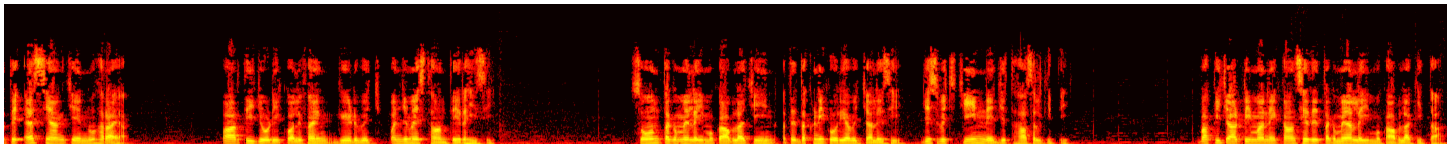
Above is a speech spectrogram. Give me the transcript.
ਅਤੇ ਐਸ ਸਿਆਂਗ ਚੇਨ ਨੂੰ ਹਰਾਇਆ। ਭਾਰਤੀ ਜੋੜੀ ਕੁਆਲੀਫਾਈਂਗ ਗੇੜ ਵਿੱਚ ਪੰਜਵੇਂ ਸਥਾਨ ਤੇ ਰਹੀ ਸੀ। ਸੋਨ ਤਗਮੇ ਲਈ ਮੁਕਾਬਲਾ ਚੀਨ ਅਤੇ ਦੱਖਣੀ ਕੋਰੀਆ ਵਿਚਾਲੇ ਸੀ, ਜਿਸ ਵਿੱਚ ਚੀਨ ਨੇ ਜਿੱਤ ਹਾਸਲ ਕੀਤੀ। ਬਾਕੀ ਚਾਰ ਟੀਮਾਂ ਨੇ ਕਾਂਸੇ ਦੇ ਤਗਮਿਆਂ ਲਈ ਮੁਕਾਬਲਾ ਕੀਤਾ,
